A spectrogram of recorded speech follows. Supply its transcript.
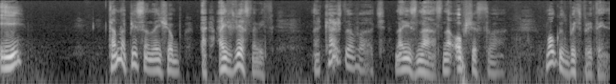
И там написано еще, а, а известно ведь, на каждого, на из нас, на общество могут быть претензии.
